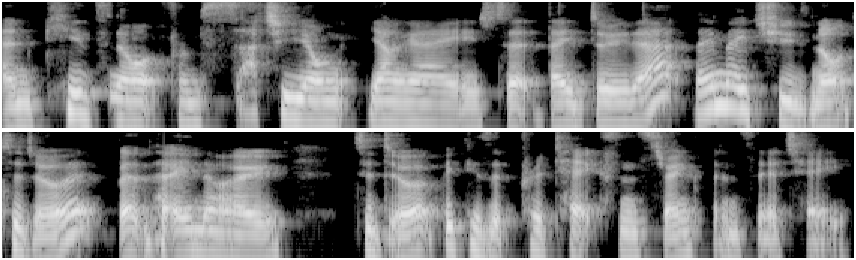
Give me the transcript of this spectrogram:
And kids know it from such a young, young age that they do that. They may choose not to do it, but they know to do it because it protects and strengthens their teeth.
